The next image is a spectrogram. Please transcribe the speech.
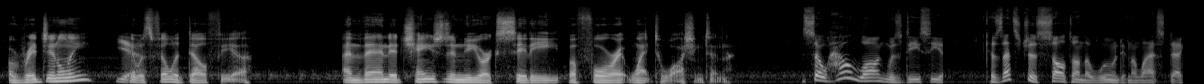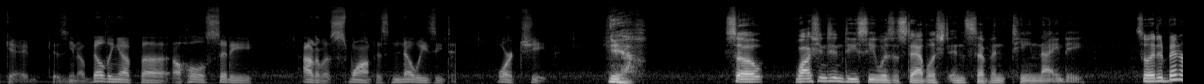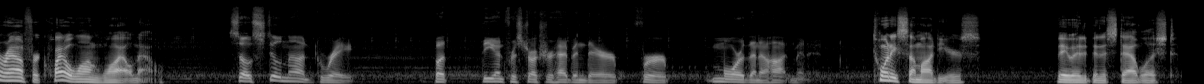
Originally, Yeah. it was Philadelphia, and then it changed to New York City before it went to Washington. So how long was DC? Because that's just salt on the wound in the last decade. Because you know, building up a, a whole city out of a swamp is no easy t- or cheap. Yeah. So, Washington, D.C. was established in 1790. So, it had been around for quite a long while now. So still not great, but the infrastructure had been there for more than a hot minute. 20 some odd years, they would have been established.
